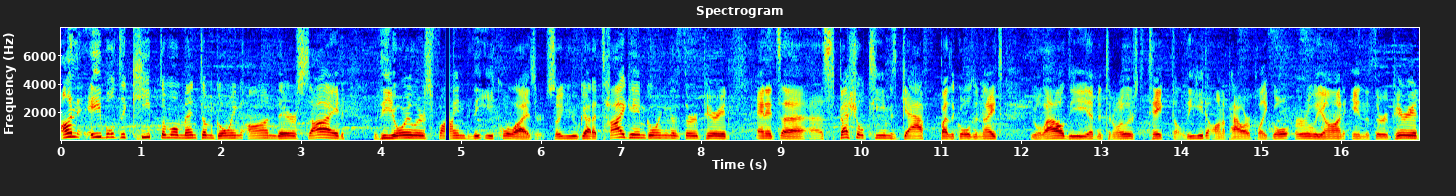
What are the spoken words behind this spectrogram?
unable to keep the momentum going on their side the Oilers find the equalizer. So you've got a tie game going into the third period, and it's a, a, special teams gaff by the Golden Knights. You allow the Edmonton Oilers to take the lead on a power play goal early on in the third period.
